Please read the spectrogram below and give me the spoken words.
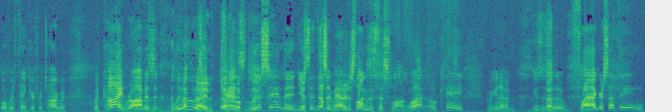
overthinker photographer. What kind, Rob? Is it blue? Is it translucent? And you said it doesn't matter, just as long as it's this long. What? Okay. Are we gonna use this as a flag or something?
